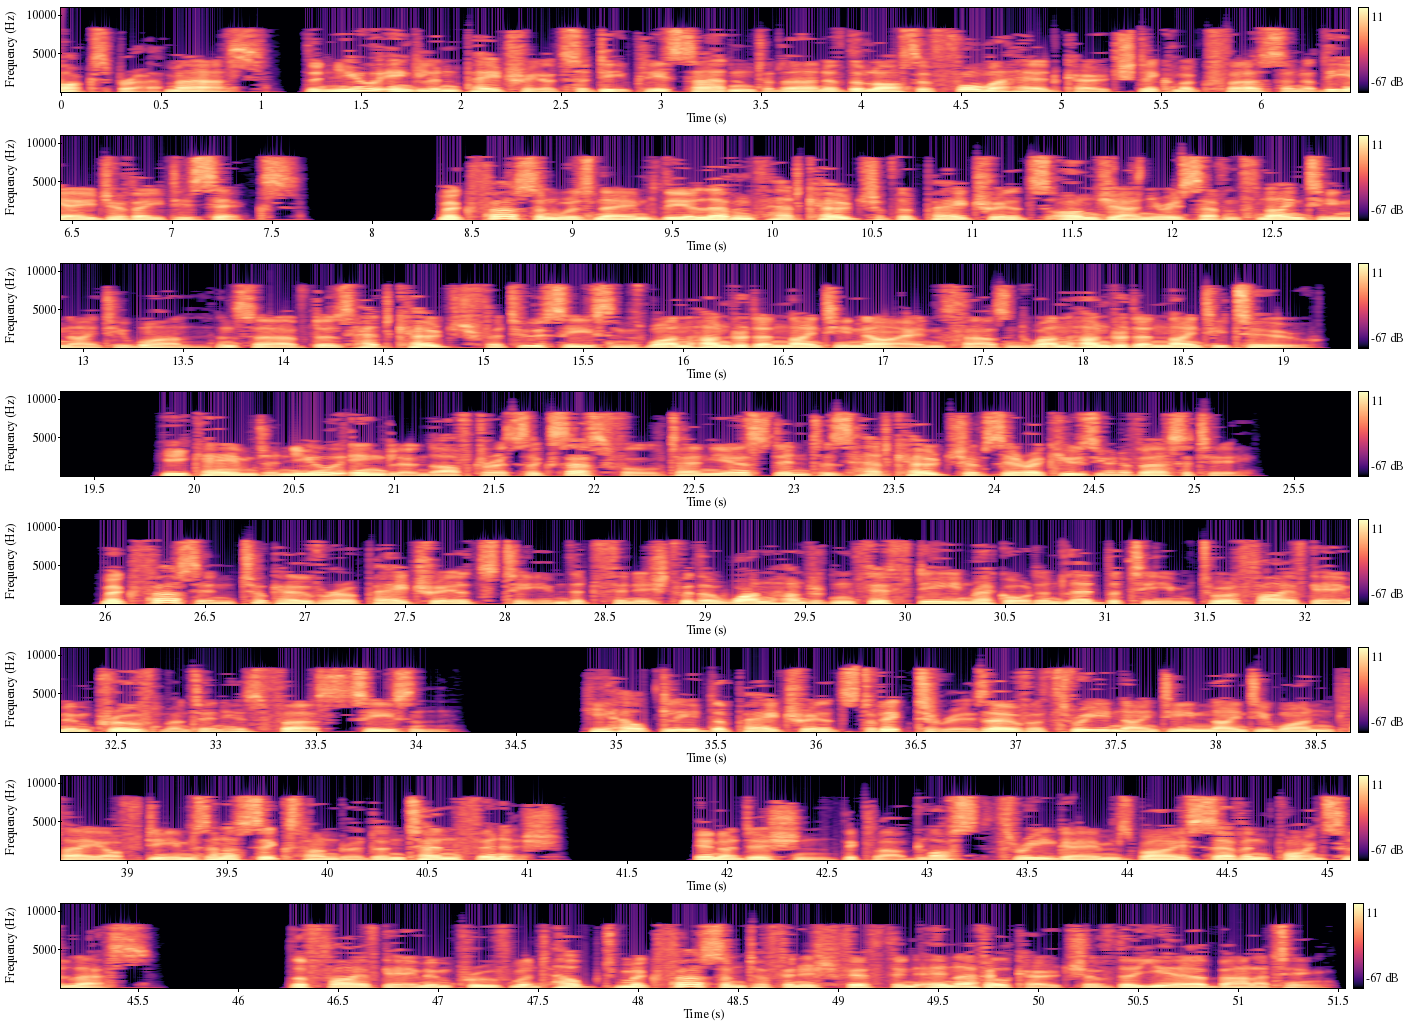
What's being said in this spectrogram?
Foxborough, Mass. The New England Patriots are deeply saddened to learn of the loss of former head coach Dick MacPherson at the age of 86. MacPherson was named the 11th head coach of the Patriots on January 7, 1991, and served as head coach for two seasons 199,192. He came to New England after a successful 10-year stint as head coach of Syracuse University. MacPherson took over a Patriots team that finished with a 115 record and led the team to a five-game improvement in his first season. He helped lead the Patriots to victories over three 1991 playoff teams and a 610 finish. In addition, the club lost three games by seven points or less. The five-game improvement helped MacPherson to finish fifth in NFL Coach of the Year balloting.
